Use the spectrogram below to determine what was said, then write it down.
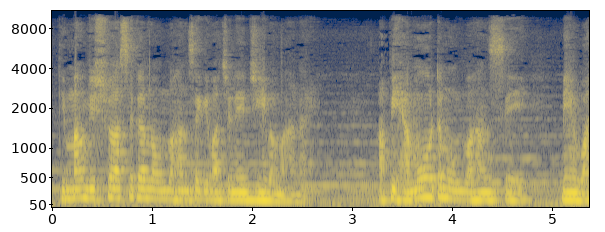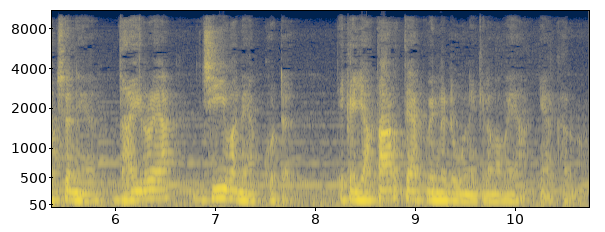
ඉතින් මම විශ්වාස කරන උන්වහන්සේගේ වචනේ ජීවමානයි. අපි හැමෝටම උන්වහන්සේ මේ වචනය ධෛර්යයක් ජීවනයක් කොට එක යථාර්ථයක් වෙන්නට ඕනේ කියලා මම යාඥා කරනවා.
